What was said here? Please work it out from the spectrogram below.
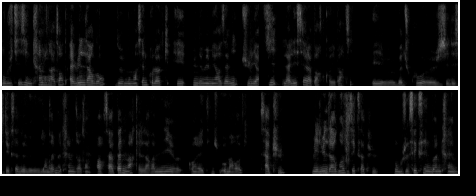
Donc, j'utilise une crème hydratante à l'huile d'argan de mon ancienne coloc et une de mes meilleures amies, Julia, qui l'a laissée à l'appart quand elle est partie. Et euh, bah, du coup, euh, j'ai décidé que ça deviendrait ma crème hydratante. Alors, ça n'a pas de marque, elle l'a ramenée euh, quand elle a été au Maroc. Ça pue, mais l'huile d'argan, je sais que ça pue. Donc, je sais que c'est une bonne crème,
